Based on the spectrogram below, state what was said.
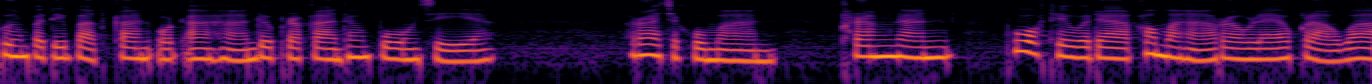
พึงปฏิบัติการอดอาหารโดยประการทั้งปวงเสีย ราชกุมาร ครั้งนั้นพวกเทวดาเข้ามาหาเราแล้วกล่าวว่า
